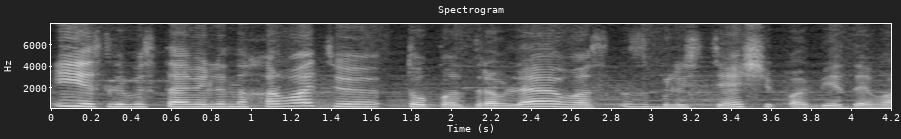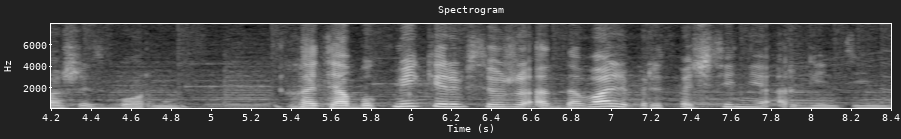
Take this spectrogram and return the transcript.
и если вы ставили на Хорватию, то поздравляю вас с блестящей победой вашей сборной. Хотя букмекеры все же отдавали предпочтение Аргентине,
